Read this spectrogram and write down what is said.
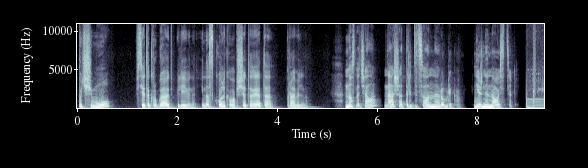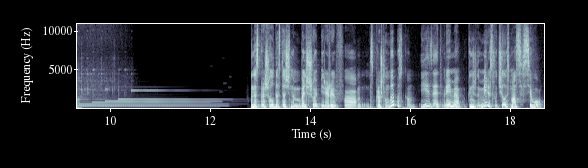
почему все так ругают Пелевина и насколько вообще-то это правильно. Но сначала наша традиционная рубрика «Книжные новости». У нас прошел достаточно большой перерыв э, с прошлым выпуском, и за это время в книжном мире случилась масса всего.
